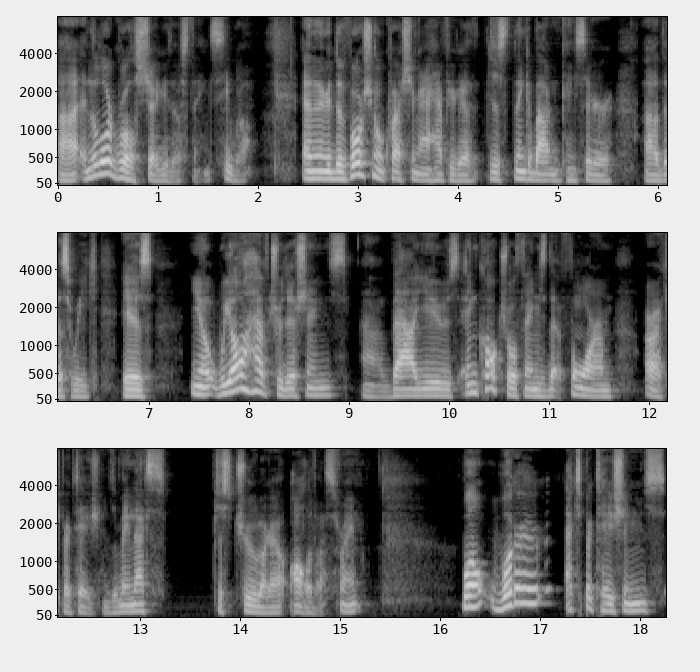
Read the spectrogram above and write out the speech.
Uh, and the Lord will show you those things. He will. And then the devotional question I have for you to just think about and consider uh, this week is you know, we all have traditions, uh, values, and cultural things that form our expectations. I mean, that's just true about all of us, right? Well, what are expectations?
